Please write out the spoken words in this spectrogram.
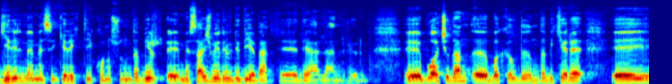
girilmemesi gerektiği konusunda bir e, mesaj verildi diye ben e, değerlendiriyorum. E, Bu açıdan bakıldığında bir kere e,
